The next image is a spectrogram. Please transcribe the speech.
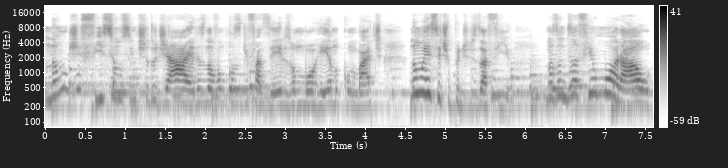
não difícil no sentido de, ah, eles não vão conseguir fazer, eles vão morrer no combate. Não é esse tipo de desafio. Mas um desafio moral,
